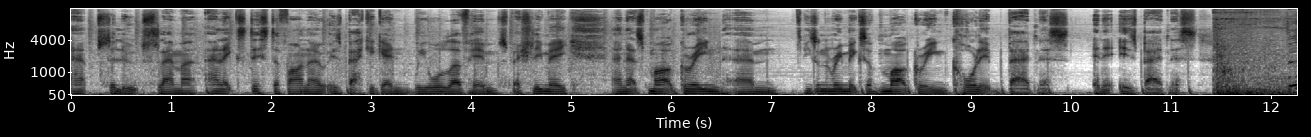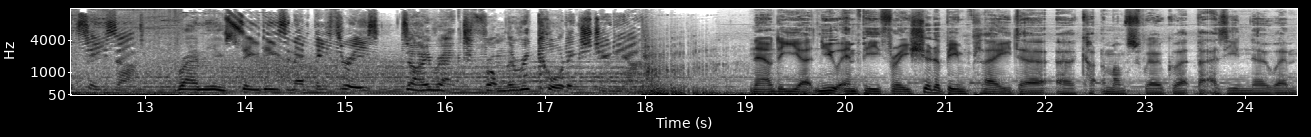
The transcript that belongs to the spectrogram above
absolute slammer. Alex Di Stefano is back again. We all love him, especially me. And that's Mark Green. Um, he's on the remix of Mark Green, Call It Badness. And it is badness. The teaser. Brand new CDs and MP3s direct from the recording studio. Now, the uh, new MP3 should have been played uh, a couple of months ago, but, but as you know, um,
